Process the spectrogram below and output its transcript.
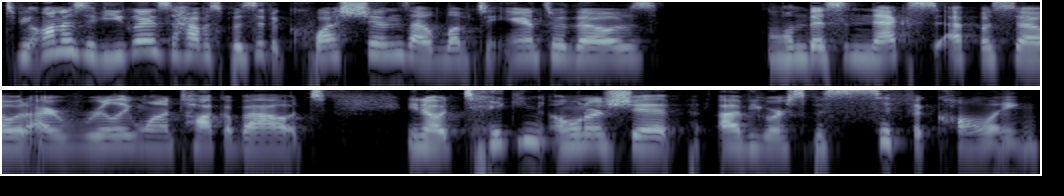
to be honest, if you guys have specific questions, I would love to answer those on this next episode, I really want to talk about, you know, taking ownership of your specific calling.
